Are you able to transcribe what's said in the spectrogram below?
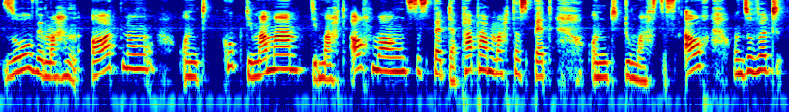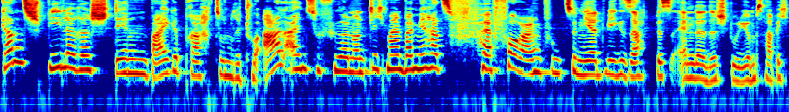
So, wir machen Ordnung und guck, die Mama, die macht auch morgens das Bett, der Papa macht das Bett und du machst es auch. Und so wird ganz spielerisch denen beigebracht, so ein Ritual einzuführen. Und ich meine, bei mir hat es hervorragend funktioniert. Wie gesagt, bis Ende des Studiums habe ich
